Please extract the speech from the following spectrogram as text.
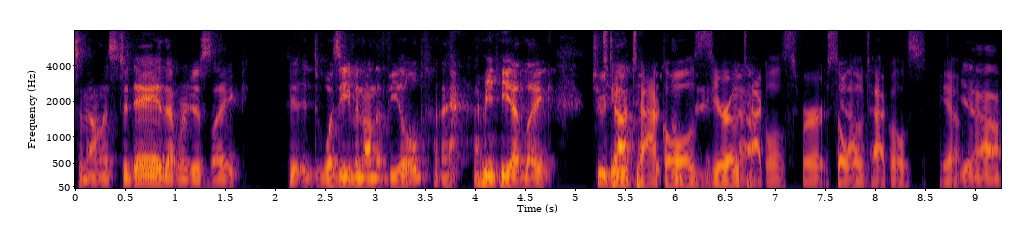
some analysts today that were just like, it was even on the field. I mean, he had like two, two tackles, tackles zero yeah. tackles for solo Yeah. tackles. Yeah. Yeah.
